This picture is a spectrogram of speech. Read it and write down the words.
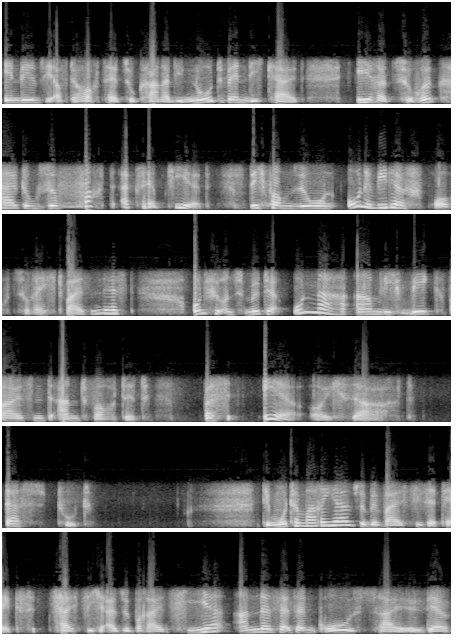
indem sie auf der Hochzeit zu Kana die Notwendigkeit ihrer Zurückhaltung sofort akzeptiert, sich vom Sohn ohne Widerspruch zurechtweisen lässt und für uns Mütter unnachahmlich wegweisend antwortet, was er euch sagt, das tut. Die Mutter Maria, so beweist dieser Text, zeigt sich also bereits hier anders als ein Großteil der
